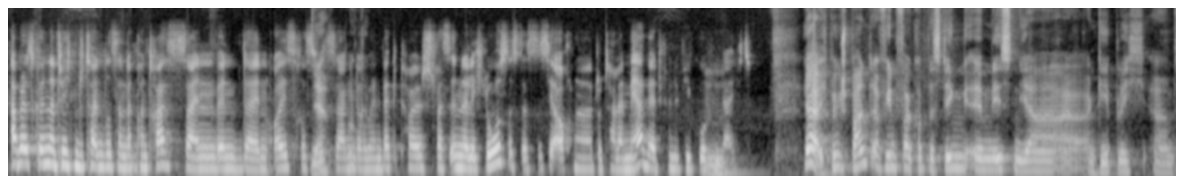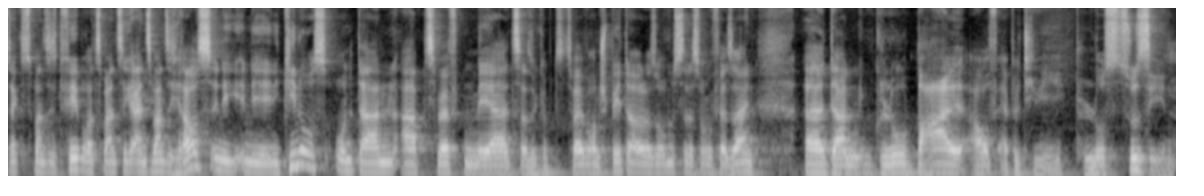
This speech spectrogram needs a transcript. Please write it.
Aber das könnte natürlich ein total interessanter Kontrast sein, wenn dein Äußeres ja, sozusagen okay. darüber hinwegtäuscht, was innerlich los ist. Das ist ja auch ein totaler Mehrwert für eine Figur mhm. vielleicht. Ja, ich bin gespannt. Auf jeden Fall kommt das Ding im nächsten Jahr äh, angeblich am 26. Februar 2021 raus in die, in, die, in die Kinos und dann ab 12. März, also ich glaube zwei Wochen später oder so müsste das ungefähr sein, äh, dann global auf Apple TV Plus zu sehen.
